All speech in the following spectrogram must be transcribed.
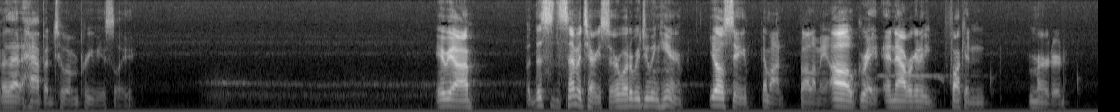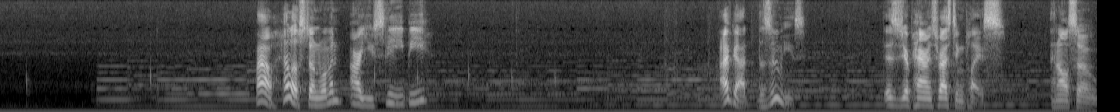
Or that happened to him previously. Here we are. But this is the cemetery, sir. What are we doing here? You'll see. Come on, follow me. Oh, great. And now we're to be fucking murdered. Wow. Hello, Stone Woman. Are you sleepy? I've got the zoomies. This is your parents' resting place. And also,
